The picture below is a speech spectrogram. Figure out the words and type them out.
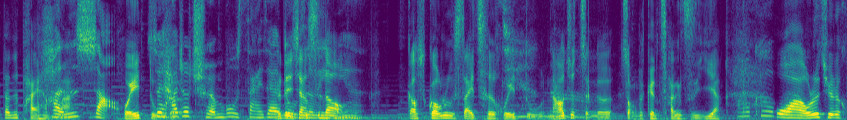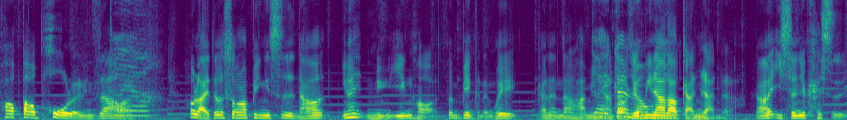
但是排很很，少，回堵所以它就全部塞在有点肚子里像是那种面，高速公路塞车回堵然后就整个肿的跟肠子一样，哇，我都觉得快要爆破了，你知道吗？后来都送到病室，然后因为女婴哈、粪便可能会感染到她泌尿道，就泌尿道感染了啦。然后医生就开始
